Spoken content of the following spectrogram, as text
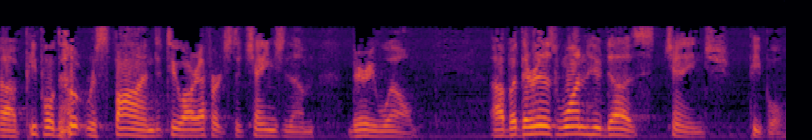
Uh, people don't respond to our efforts to change them very well. Uh, but there is one who does change people.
